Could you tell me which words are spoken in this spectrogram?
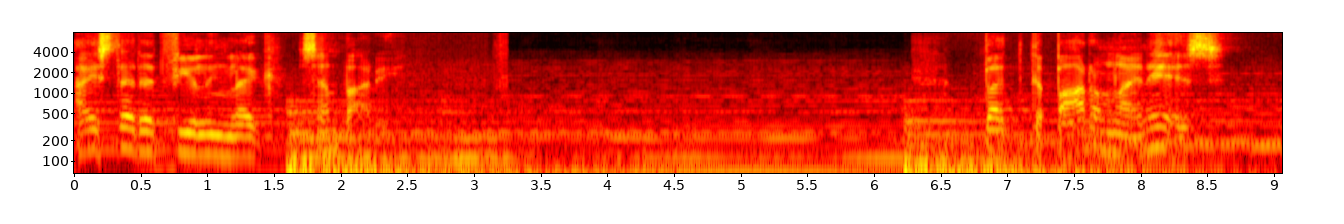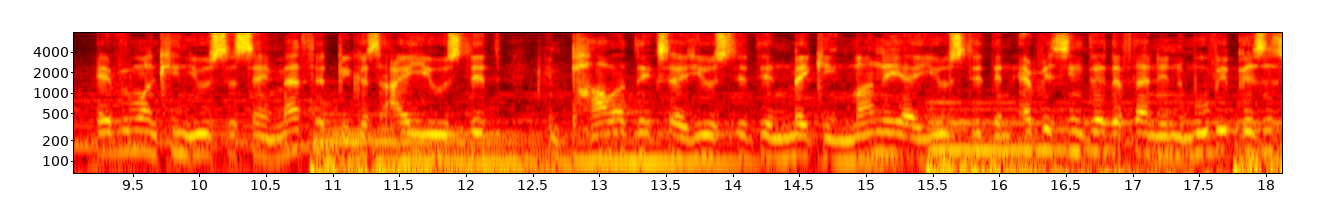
I started feeling like somebody. But the bottom line is, everyone can use the same method because I used it in politics, I used it in making money, I used it in everything that I've done in the movie business.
